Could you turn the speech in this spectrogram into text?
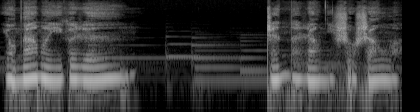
有那么一个人，真的让你受伤了。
